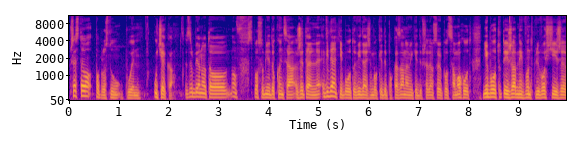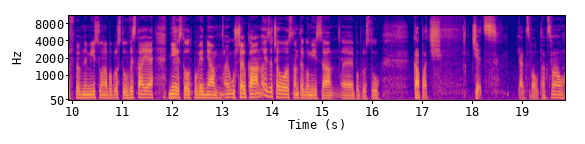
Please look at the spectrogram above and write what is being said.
przez to po prostu płyn ucieka. Zrobiono to no, w sposób nie do końca rzetelny. Ewidentnie było to widać, bo kiedy pokazano mi, kiedy wszedłem sobie pod samochód, nie było tutaj żadnych wątpliwości, że w pewnym miejscu ona po prostu wystaje, nie jest to odpowiednia e, uszczelka, no i zaczęło z tamtego miejsca e, po prostu kapać ciec. Jak zwał, tak zwał,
